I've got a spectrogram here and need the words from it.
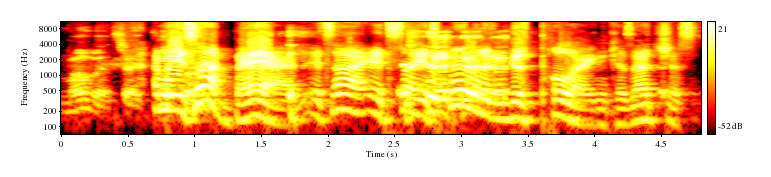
moments, right? I mean, it's not bad. It's not. It's like it's better than just pulling because that's just.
